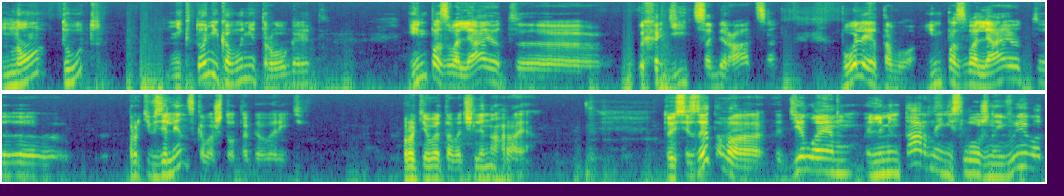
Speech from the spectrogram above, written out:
Но тут никто никого не трогает. Им позволяют э, выходить, собираться. Более того, им позволяют э, против Зеленского что-то говорить. Против этого члена Грая. То есть из этого делаем элементарный, несложный вывод,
